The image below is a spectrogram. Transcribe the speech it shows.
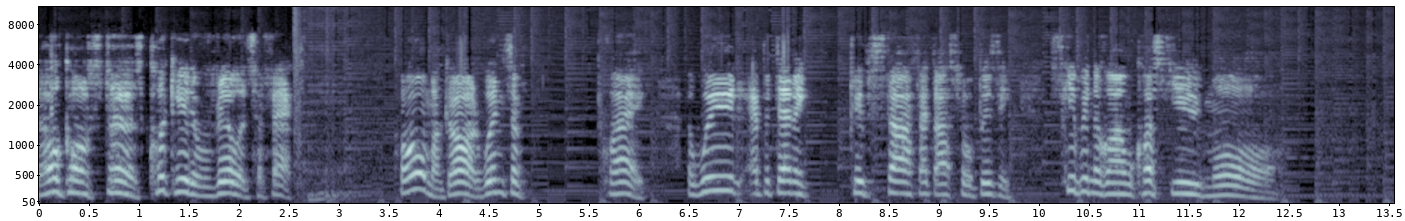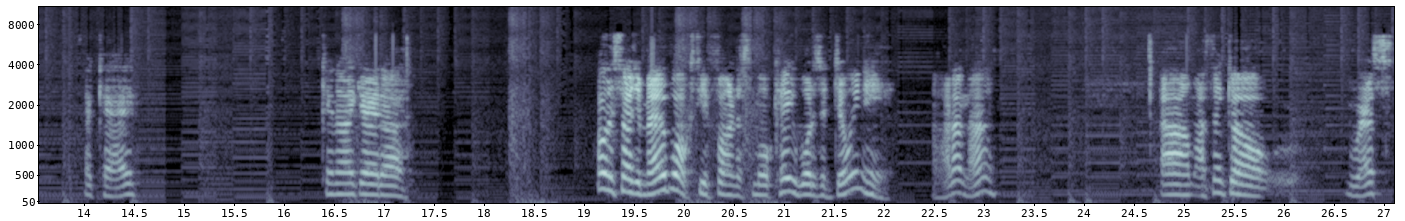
The alcohol stirs. Click here to reveal its effect. Oh my god, winds of plague. A weird epidemic keeps staff at the hospital busy. Skipping the line will cost you more. Okay. Can I go to... Oh, inside your mailbox you find a small key. What is it doing here? I don't know. Um, I think I'll rest.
